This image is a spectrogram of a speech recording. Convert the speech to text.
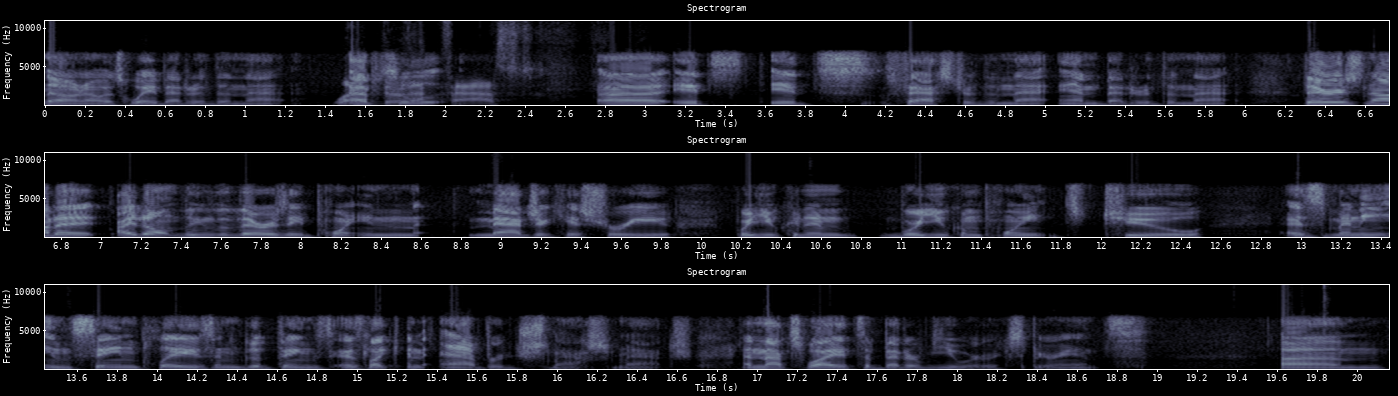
No, no, it's way better than that. Like Absolute- that fast. Uh, it's it's faster than that and better than that. There is not a. I don't think that there is a point in Magic history where you can where you can point to as many insane plays and good things as like an average Smash match, and that's why it's a better viewer experience. Um,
